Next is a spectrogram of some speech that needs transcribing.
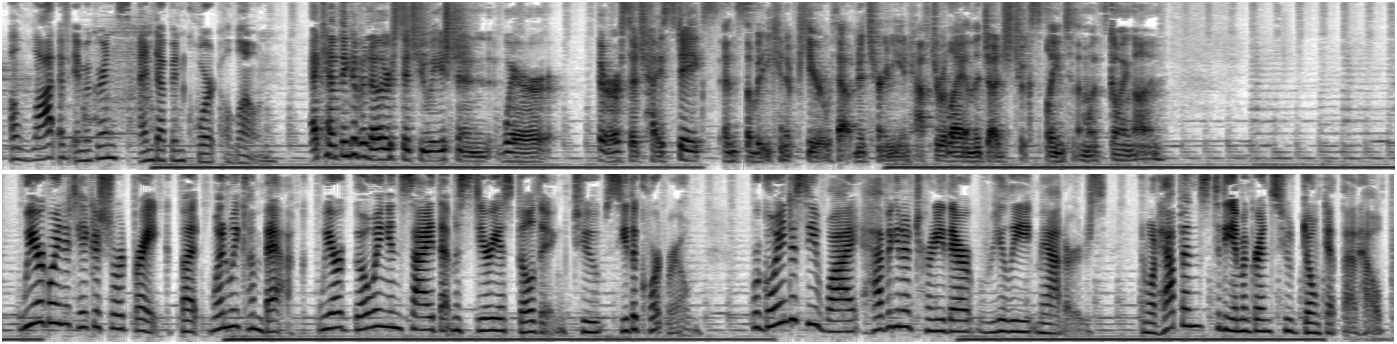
A lot of immigrants end up in court alone. I can't think of another situation where there are such high stakes and somebody can appear without an attorney and have to rely on the judge to explain to them what's going on. We are going to take a short break, but when we come back, we are going inside that mysterious building to see the courtroom. We're going to see why having an attorney there really matters and what happens to the immigrants who don't get that help.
